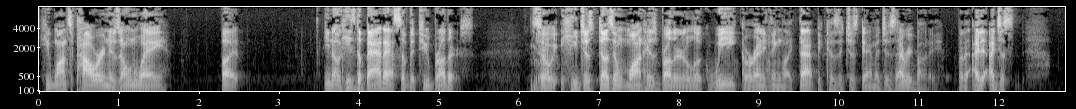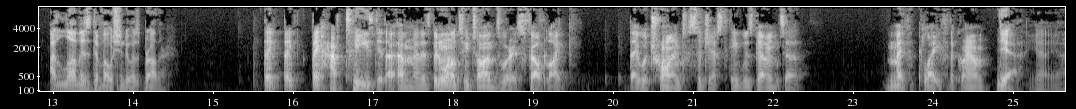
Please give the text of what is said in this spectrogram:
He wants power in his own way. But, you know, he's the badass of the two brothers. So he just doesn't want his brother to look weak or anything like that because it just damages everybody. But I, I just, I love his devotion to his brother. They they they have teased it though, haven't they? There's been one or two times where it's felt like they were trying to suggest he was going to make a play for the crown. Yeah, yeah, yeah.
